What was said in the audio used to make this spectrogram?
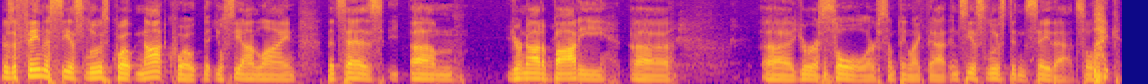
There's a famous C.S. Lewis quote, not quote, that you'll see online that says, um, You're not a body. Uh, uh, you're a soul or something like that. And C.S. Lewis didn't say that. So, like,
